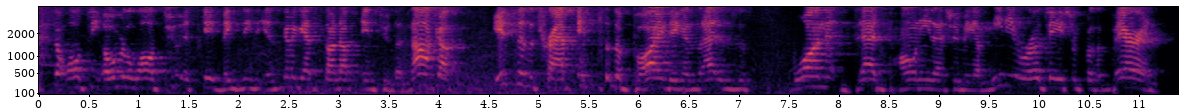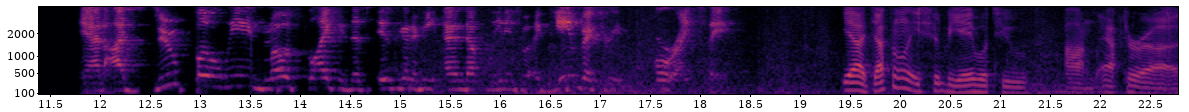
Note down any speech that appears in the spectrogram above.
has to ulti over the wall to escape. Big Z is going to get stunned up into the knockup, into the trap, into the binding, as that is just one dead pony that should be immediate rotation for the Baron. And I do believe most likely this is going to be end up leading to a game victory for Wright State. Yeah, definitely should be able to um, after uh,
